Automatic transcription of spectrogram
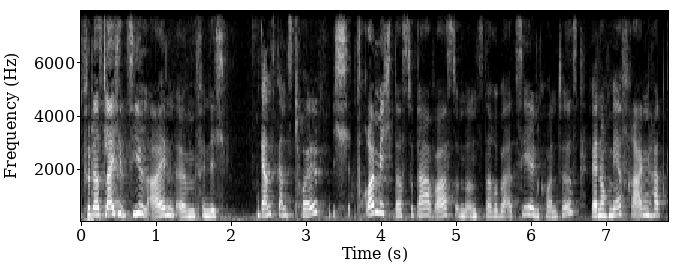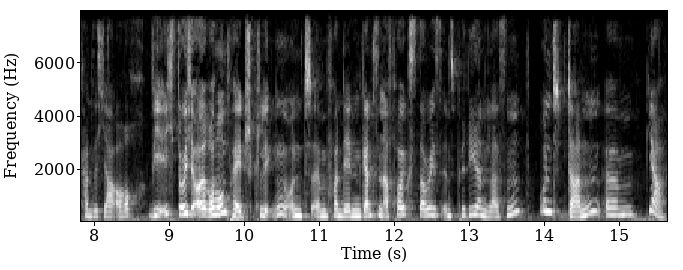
für das gleiche Ziel ein, ähm, finde ich ganz, ganz toll. Ich freue mich, dass du da warst und uns darüber erzählen konntest. Wer noch mehr Fragen hat, kann sich ja auch, wie ich, durch eure Homepage klicken und ähm, von den ganzen Erfolgsstories inspirieren lassen. Und dann, ähm, ja,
